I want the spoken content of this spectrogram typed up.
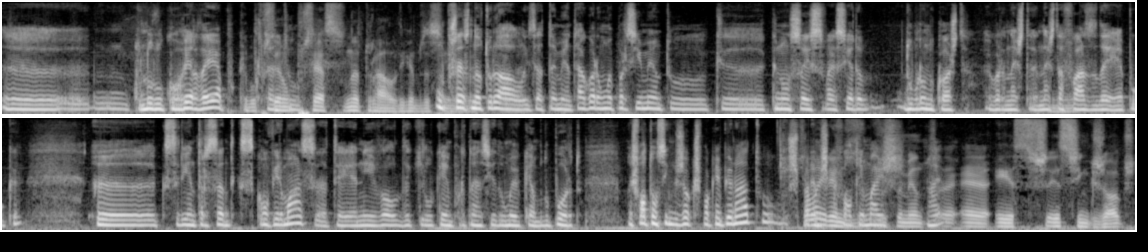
uh, no decorrer da época. Acabou Portanto, por ser um processo natural, digamos assim. Um processo natural, exatamente. Agora um aparecimento que, que não sei se vai ser do Bruno Costa, agora nesta, nesta uhum. fase da época, uh, que seria interessante que se confirmasse, até a nível daquilo que é a importância do meio campo do Porto. Mas faltam cinco jogos para o campeonato, esperemos que faltem mais. Justamente é? esses, esses cinco jogos.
